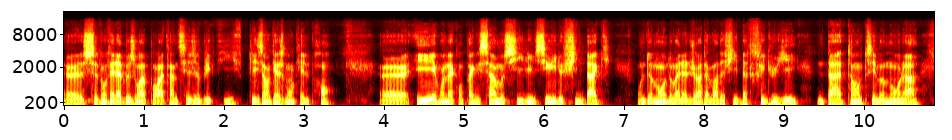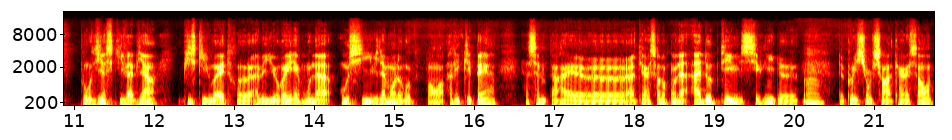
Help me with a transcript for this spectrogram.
ce dont elle a besoin pour atteindre ses objectifs, les engagements qu'elle prend. Euh, et on accompagne ça aussi d'une série de feedbacks. On demande au manager d'avoir des feedbacks réguliers, ne pas attendre ces moments-là pour dire ce qui va bien, puis ce qui doit être euh, amélioré. On a aussi évidemment le recrutement avec les pairs, ça, ça me paraît euh, intéressant. Donc on a adopté une série de, mm. de positions qui sont intéressantes.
